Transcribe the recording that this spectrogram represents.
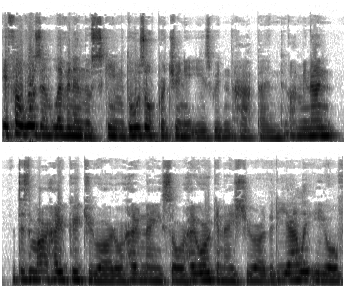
if I wasn't living in those schemes, those opportunities wouldn't happen. I mean, and it doesn't matter how good you are or how nice or how organised you are, the reality of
